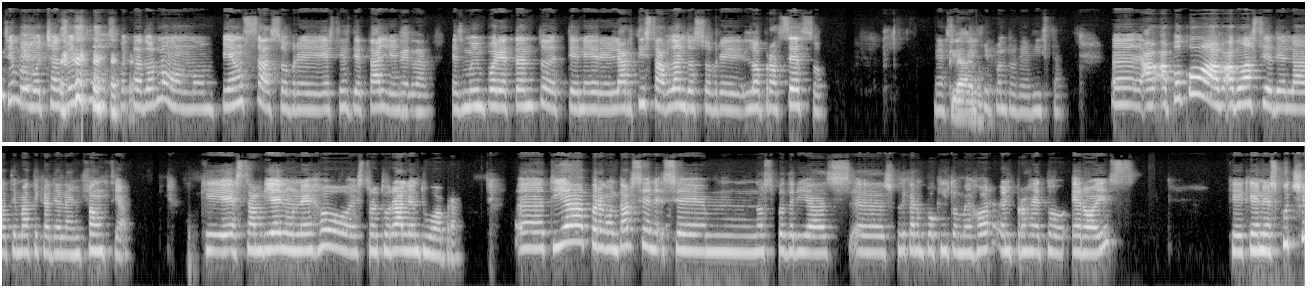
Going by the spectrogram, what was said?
Sí, pero muchas veces el espectador no, no piensa sobre estos detalles. Verdad. Es muy importante tener el artista hablando sobre lo proceso desde Claro. ese punto de vista. Eh, ¿a, a poco hab- hablaste de la temática de la infancia, que es también un eje estructural en tu obra. Eh, te iba a preguntar si, si, mm, nos podrías eh, explicar un poquito mejor el proyecto Heroes, que quien escuche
